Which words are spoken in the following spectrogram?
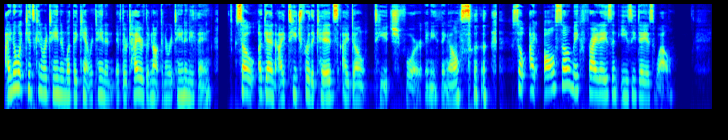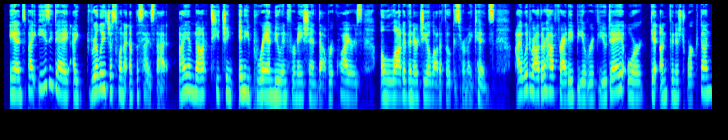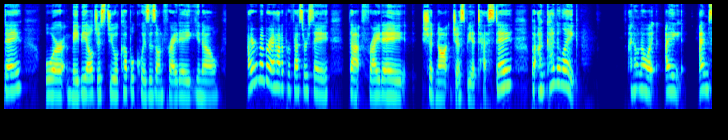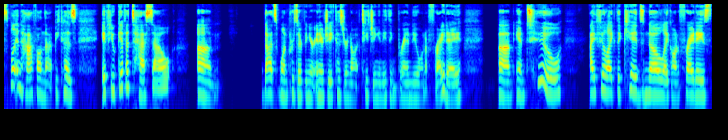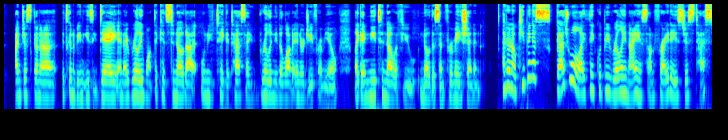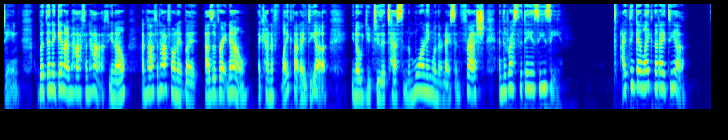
I know what kids can retain and what they can't retain and if they're tired they're not going to retain anything. So again, I teach for the kids. I don't teach for anything else. so I also make Fridays an easy day as well. And by easy day, I really just want to emphasize that I am not teaching any brand new information that requires a lot of energy, a lot of focus for my kids. I would rather have Friday be a review day or get unfinished work done day, or maybe I'll just do a couple quizzes on Friday, you know. I remember I had a professor say that Friday should not just be a test day, but I'm kind of like, I don't know, I, I I'm split in half on that because if you give a test out, um, that's one preserving your energy because you're not teaching anything brand new on a Friday. Um, and two, I feel like the kids know like on Fridays, I'm just gonna, it's gonna be an easy day. And I really want the kids to know that when we take a test, I really need a lot of energy from you. Like I need to know if you know this information. And I don't know, keeping a schedule I think would be really nice on Fridays, just testing. But then again, I'm half and half, you know? I'm half and half on it, but as of right now, I kind of like that idea. You know, you do the tests in the morning when they're nice and fresh, and the rest of the day is easy. I think I like that idea.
